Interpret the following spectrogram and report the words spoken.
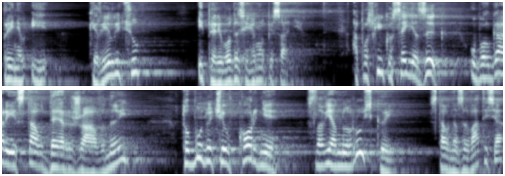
Прийняв і кирилицю, і переводив священного писання. А оскільки цей язик у Болгарії став державний, то, будучи в корні слав'яно-руський, став називатися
